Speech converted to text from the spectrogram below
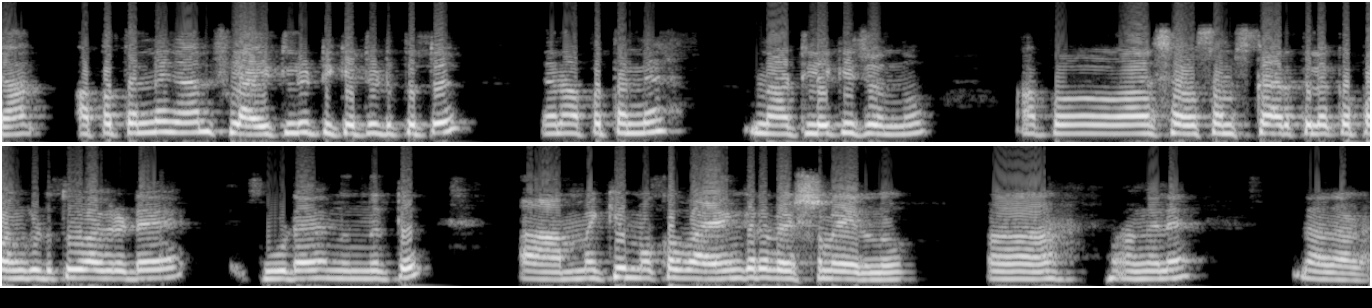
ഞാൻ അപ്പൊ തന്നെ ഞാൻ ഫ്ലൈറ്റിൽ ടിക്കറ്റ് എടുത്തിട്ട് ഞാൻ അപ്പൊ തന്നെ നാട്ടിലേക്ക് ചെന്നു. അപ്പോ ആ ശവസംസ്കാരത്തിലൊക്കെ പങ്കെടുത്തു. അവരുടെ കൂടെ നിന്നിട്ട് അമ്മയ്ക്കും ഒക്കെ ഭയങ്കര വിഷമായിരുന്നു അങ്ങനെ അതാണ്.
